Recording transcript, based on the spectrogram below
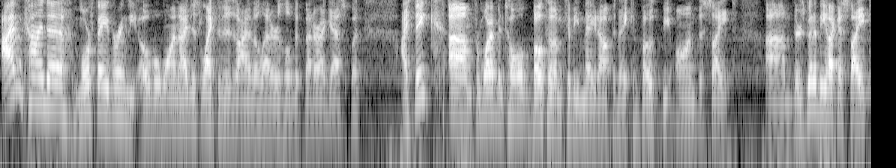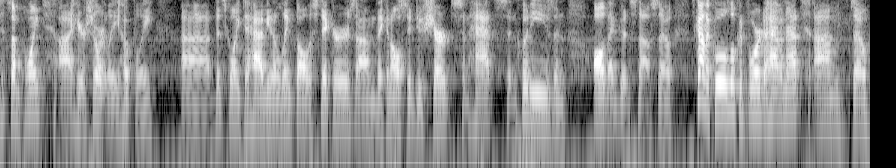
I'm kind of more favoring the oval one. I just like the design of the letters a little bit better, I guess, but I think um, from what I've been told, both of them can be made up and they can both be on the site. Um, there's going to be like a site at some point uh, here shortly, hopefully, uh, that's going to have you know linked all the stickers. Um, they can also do shirts and hats and hoodies and all that good stuff. So it's kind of cool. Looking forward to having that. Um, so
